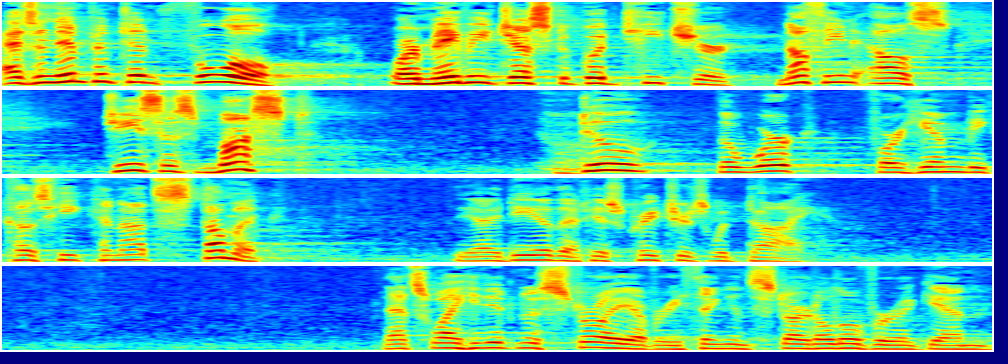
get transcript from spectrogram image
as an impotent fool, or maybe just a good teacher, nothing else. Jesus must do the work for Him because He cannot stomach the idea that His creatures would die. That's why He didn't destroy everything and start all over again,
